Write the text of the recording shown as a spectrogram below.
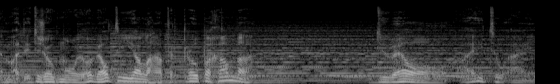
En Maar dit is ook mooi hoor, wel tien jaar later. Propaganda. Duel, eye to. Eye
